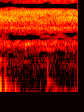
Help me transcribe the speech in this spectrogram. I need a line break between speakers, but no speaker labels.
you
